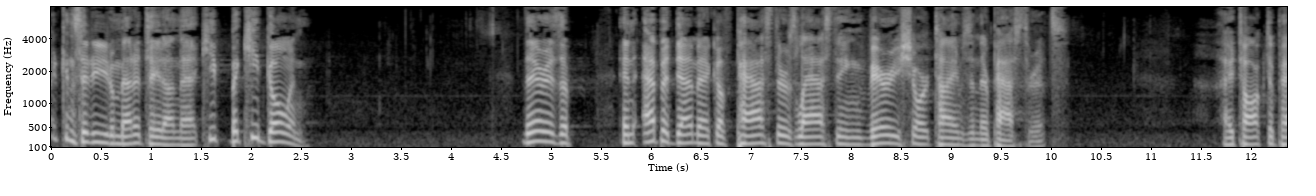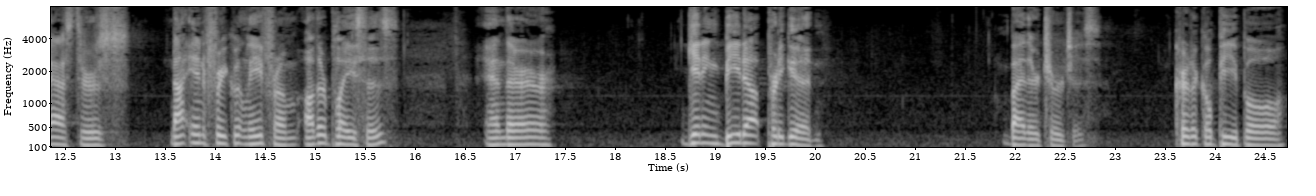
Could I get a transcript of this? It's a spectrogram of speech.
I'd consider you to meditate on that. Keep, but keep going. There is a an epidemic of pastors lasting very short times in their pastorates. I talk to pastors not infrequently from other places, and they're getting beat up pretty good by their churches. Critical people,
